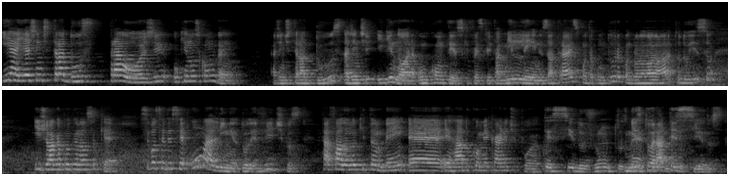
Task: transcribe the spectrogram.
e aí a gente traduz para hoje o que nos convém. A gente traduz, a gente ignora um contexto que foi escrito há milênios atrás, quanto à cultura, quanto blá, blá, blá, tudo isso, e joga para o que o nosso quer. Se você descer uma linha do Levíticos, tá falando que também é errado comer carne de porco. Tecidos juntos, né? Misturar tecidos.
